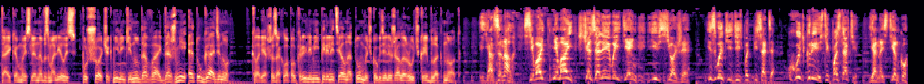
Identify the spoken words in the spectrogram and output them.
Тайка мысленно взмолилась. «Пушочек, миленький, ну давай, дожми эту гадину!» Клаверша захлопал крыльями и перелетел на тумбочку, где лежала ручка и блокнот. Я знал, сегодня мой счастливый день, и все же, извольте здесь подписаться. Хоть крестик поставьте. Я на стенку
